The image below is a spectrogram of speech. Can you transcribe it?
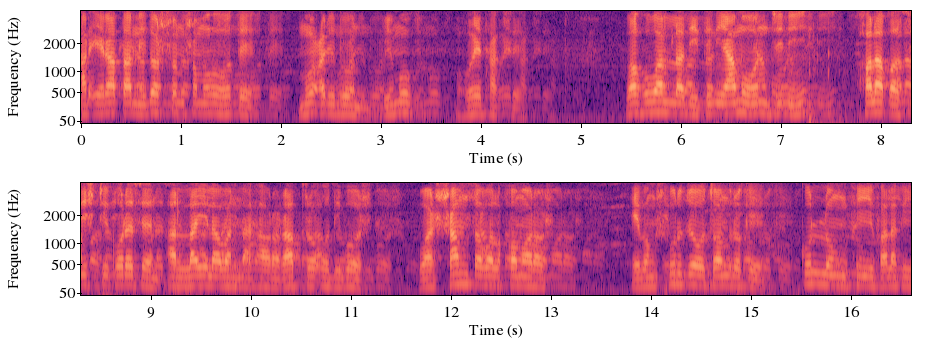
আর এরা তার নিদর্শন সমূহ হতে বিমুখ হয়ে থাকছে। ওয়াহুয়াল্লাদি তিনি এমন যিনি খলাক, সৃষ্টি করেছেন ওয়ান নাহার, রাত্র ও দিবস, ওয়া শামস ওয়াল কমর, এবং সূর্য ও চন্দ্রকে কুল্লুং ফি ফালাকি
